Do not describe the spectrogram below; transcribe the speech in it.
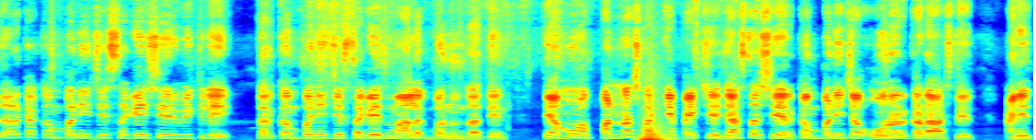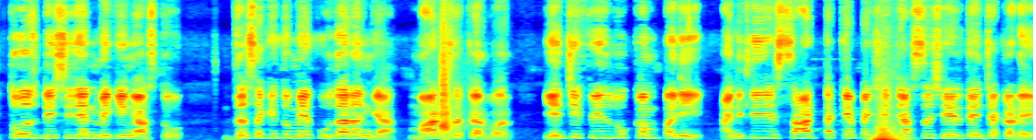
जर का कंपनीचे सगळे शेअर विकले तर कंपनीचे सगळेच मालक बनून जातील. त्यामुळं पन्नास टक्क्यापेक्षा जास्त शेअर कंपनीच्या ओनरकडे असतात. आणि तोच डिसिजन मेकिंग असतो. जसं की तुम्ही एक उदाहरण घ्या मार्क झकरबर्ग. यांची फेसबुक कंपनी आणि तिचे साठ टक्क्यापेक्षा जास्त शेअर त्यांच्याकडे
